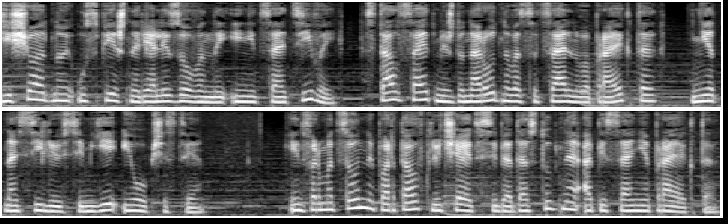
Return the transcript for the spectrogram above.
Еще одной успешно реализованной инициативой стал сайт международного социального проекта «Нет насилию в семье и обществе». Информационный портал включает в себя доступное описание проекта,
